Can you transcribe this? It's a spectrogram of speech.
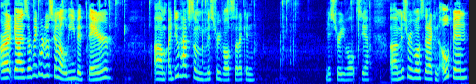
Alright guys, I think we're just gonna leave it there. Um, I do have some mystery vaults that I can... Mystery vaults, yeah. Uh, mystery vaults that I can open,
